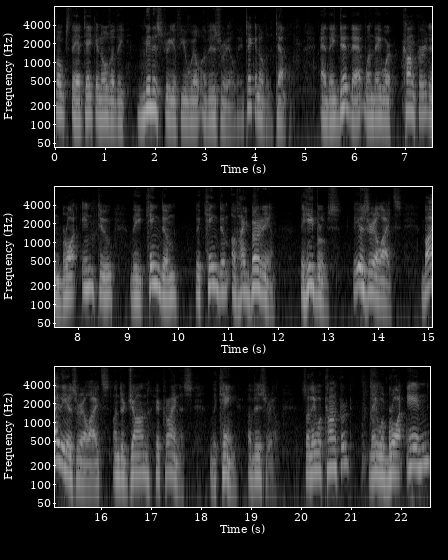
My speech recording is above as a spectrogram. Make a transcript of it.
folks, they had taken over the ministry, if you will, of Israel. They had taken over the temple. And they did that when they were conquered and brought into the kingdom, the kingdom of Hibernian, the Hebrews, the Israelites, by the Israelites under John Hyrcanus, the king of Israel. So they were conquered, they were brought in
